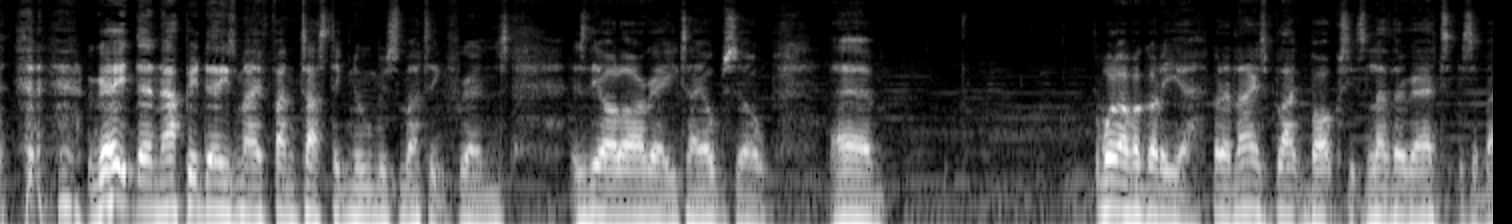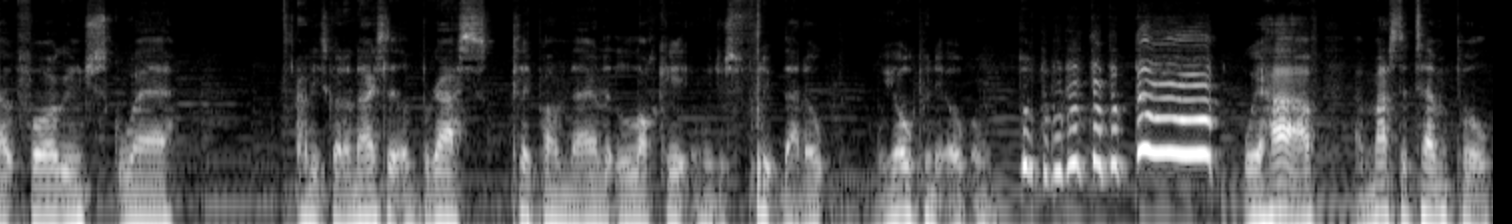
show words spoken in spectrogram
right then, happy days, my fantastic numismatic friends. Is the all alright? I hope so. Um, what have I got here? Got a nice black box. It's leatherette. It's about four inch square, and it's got a nice little brass clip on there, a little locket, and we just flip that up. We open it up, and we have a Master Temple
